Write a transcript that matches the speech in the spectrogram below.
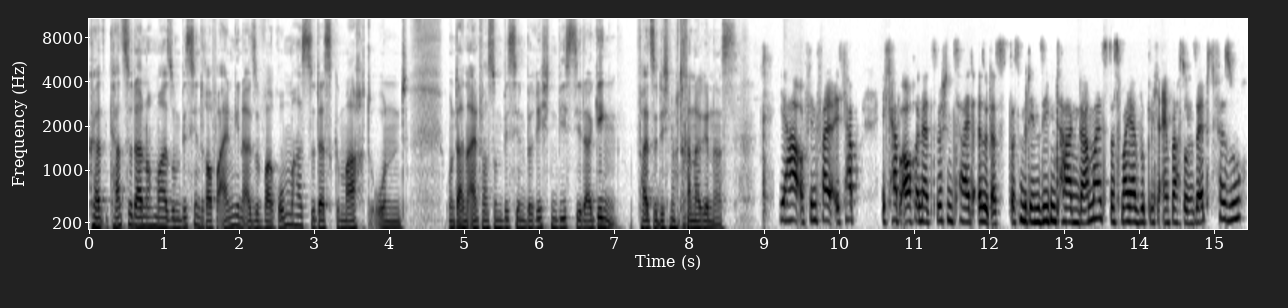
Kann, kannst du da noch mal so ein bisschen drauf eingehen? Also warum hast du das gemacht und, und dann einfach so ein bisschen berichten, wie es dir da ging, falls du dich noch dran erinnerst? Ja, auf jeden Fall. Ich habe ich hab auch in der Zwischenzeit, also das, das mit den sieben Tagen damals, das war ja wirklich einfach so ein Selbstversuch,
